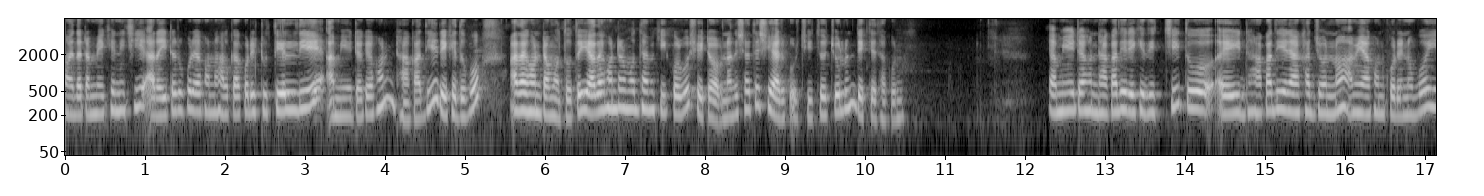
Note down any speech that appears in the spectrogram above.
ময়দাটা মেখে নিচ্ছি, আর এইটার উপরে এখন হালকা করে একটু তেল দিয়ে আমি এটাকে এখন ঢাকা দিয়ে রেখে দেবো আধা ঘণ্টা মতো। তো এই আধা ঘণ্টার মধ্যে আমি কি করব সেটাও আপনাদের সাথে শেয়ার করছি। তো চলুন দেখতে থাকুন। আমি এটা এখন ঢাকা দিয়ে রেখে দিচ্ছি। তো এই ঢাকা দিয়ে রাখার জন্য আমি এখন করে নেব এই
